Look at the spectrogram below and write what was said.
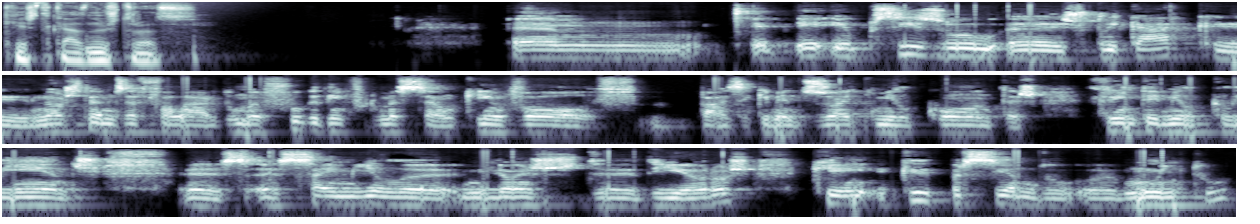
que este caso nos trouxe? Hum, eu preciso uh, explicar que nós estamos a falar de uma fuga de informação que envolve basicamente 18 mil contas, 30 mil clientes, uh, 100 mil uh, milhões de, de euros, que, que parecendo muito,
